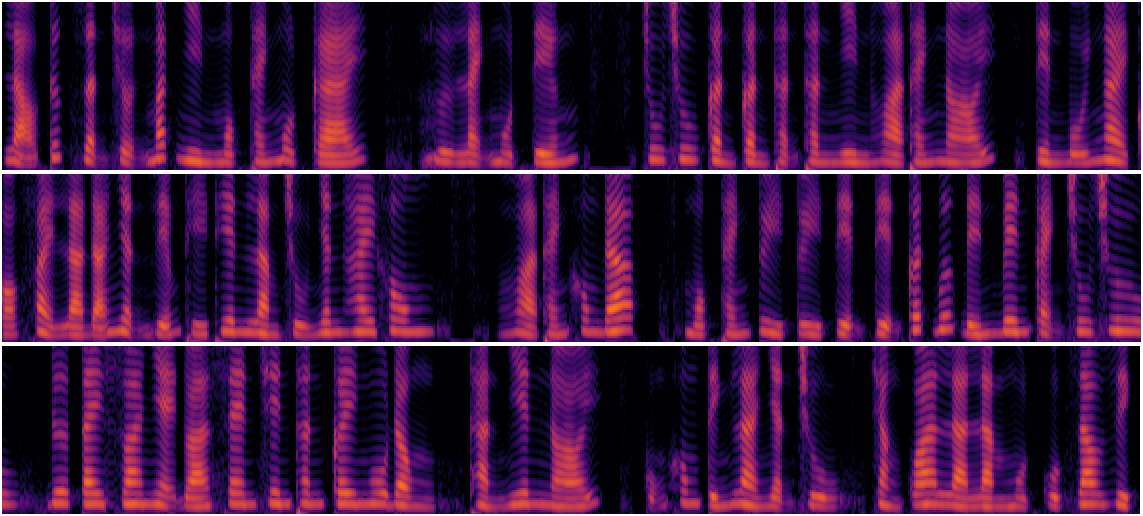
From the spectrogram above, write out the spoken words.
Lão tức giận trợn mắt nhìn Mộc Thánh một cái, hừ lạnh một tiếng. Chu Chu cẩn cẩn thận thận nhìn Hỏa Thánh nói, tiền bối ngài có phải là đã nhận Diễm Thí Thiên làm chủ nhân hay không? Hỏa Thánh không đáp, Mộc Thánh tùy tùy tiện tiện cất bước đến bên cạnh Chu Chu, đưa tay xoa nhẹ đóa sen trên thân cây ngô đồng, thản nhiên nói, cũng không tính là nhận chủ, chẳng qua là làm một cuộc giao dịch.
